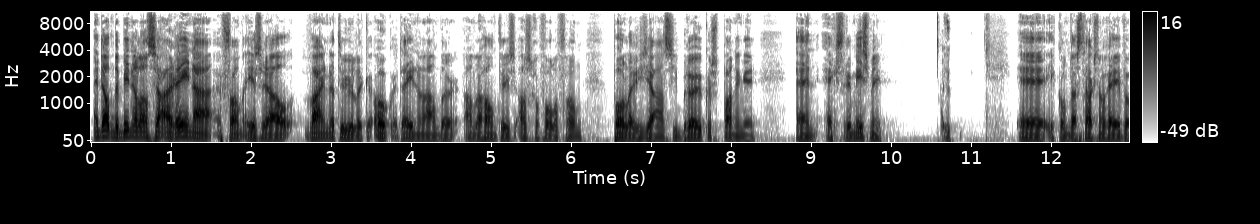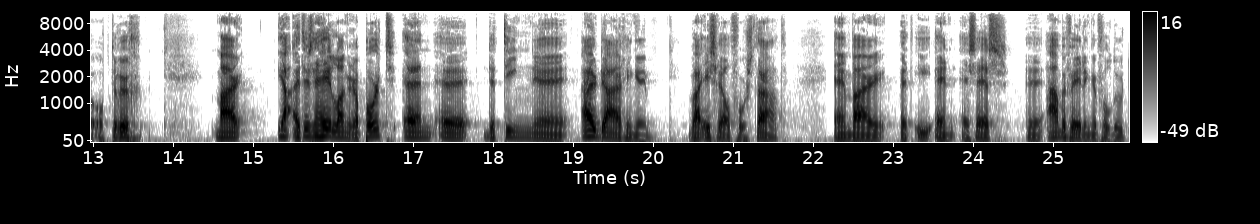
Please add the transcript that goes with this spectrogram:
En dan de binnenlandse arena van Israël, waar natuurlijk ook het een en ander aan de hand is als gevolg van polarisatie, breuken, spanningen en extremisme. Uh, ik kom daar straks nog even op terug. Maar ja, het is een heel lang rapport en uh, de tien uh, uitdagingen waar Israël voor staat en waar het INSS aanbevelingen voldoet,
